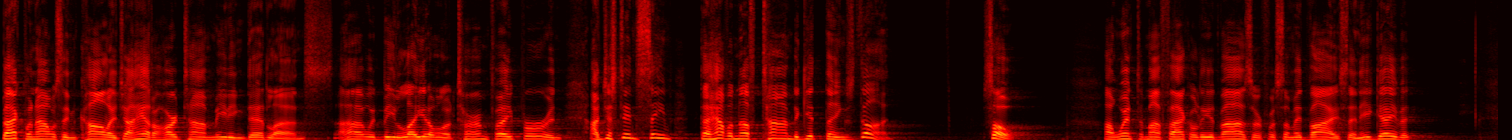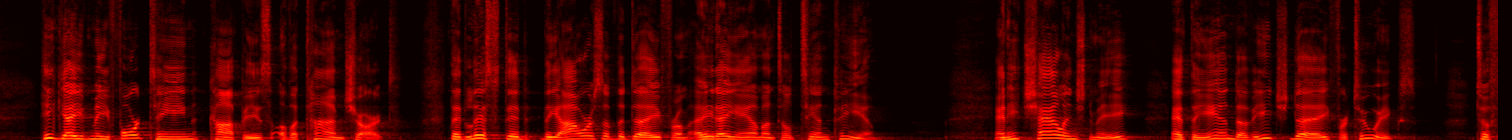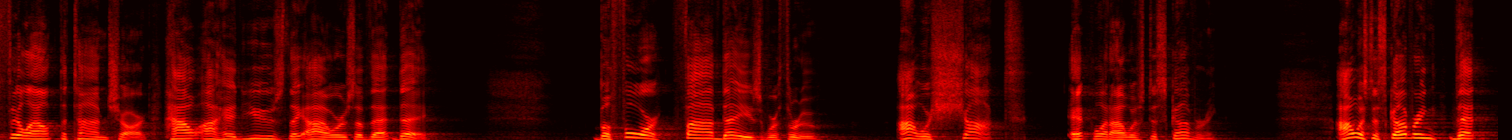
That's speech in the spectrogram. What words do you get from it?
Back when I was in college, I had a hard time meeting deadlines. I would be late on a term paper, and I just didn't seem to have enough time to get things done. So I went to my faculty advisor for some advice, and he gave it. He gave me 14 copies of a time chart that listed the hours of the day from 8 a.m. until 10 p.m. And he challenged me at the end of each day for two weeks to fill out the time chart, how I had used the hours of that day. Before five days were through, I was shocked at what I was discovering. I was discovering that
